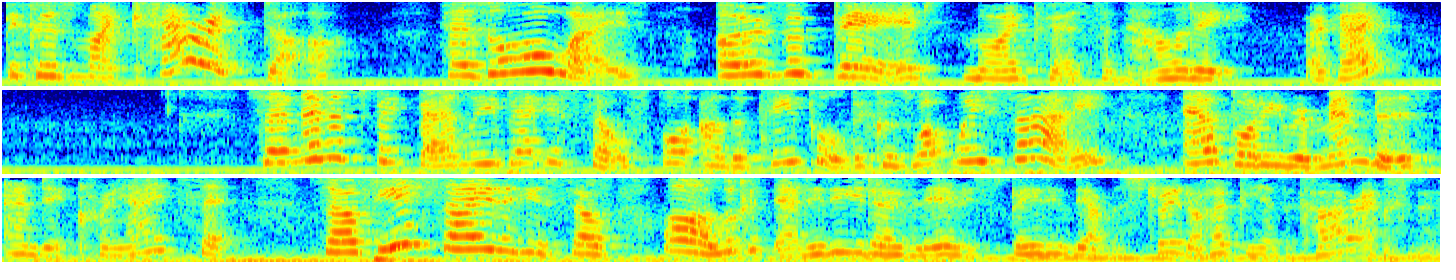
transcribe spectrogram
Because my character has always overbeared my personality. Okay? So never speak badly about yourself or other people because what we say, our body remembers and it creates it. So if you say to yourself, oh, look at that idiot over there who's speeding down the street, I hope he has a car accident.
